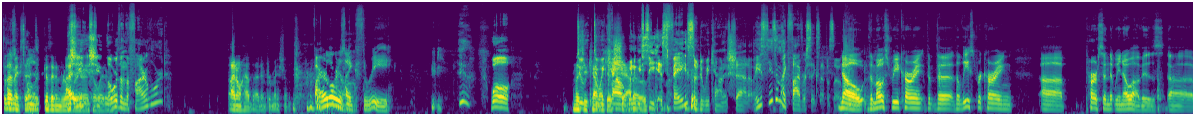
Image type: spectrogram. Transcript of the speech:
But that was makes sense because they didn't really I- She, her is she later. lower than the Fire Lord? I don't have that information. Fire Lord is Oh. like three. Yeah. Well, Unless do, you count do like we his count shadows. when we see his face, or do we count his shadow? He's he's in like five or six episodes. No, the most recurring, the, the, the least recurring uh, person that we know of is uh,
